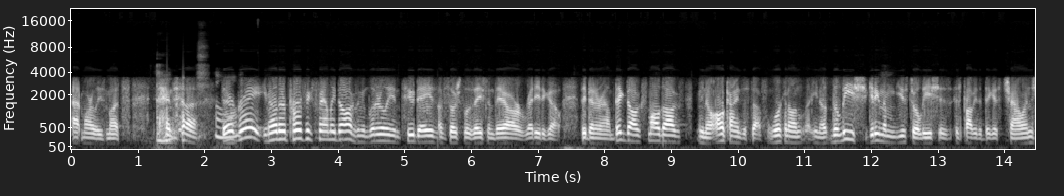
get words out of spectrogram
at Marley's Mutts, and uh, they're great. You know, they're perfect family dogs. I mean, literally in two days of socialization, they are ready to go. They've been around big dogs, small dogs, you know, all kinds of stuff. Working on, you know, the leash, getting them used to a leash is is probably the biggest challenge,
